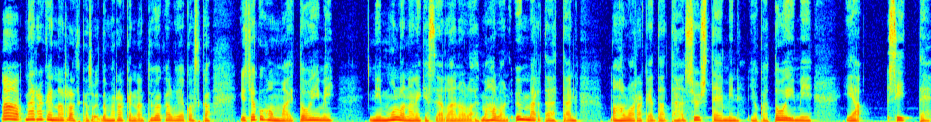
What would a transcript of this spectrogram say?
mä, mä rakennan ratkaisuja, mä rakennan työkaluja, koska jos joku homma ei toimi, niin mulla on ainakin sellainen olo, että mä haluan ymmärtää tämän, mä haluan rakentaa tähän systeemin, joka toimii, ja sitten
